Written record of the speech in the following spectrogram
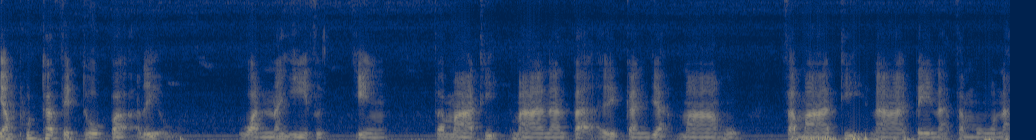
ยัมพุทธเศรษโธปริวันนยีสุดจริง สมาธิมานันตะอริกัญญะมาหุ สมาธินาเตนะสมโมนะ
